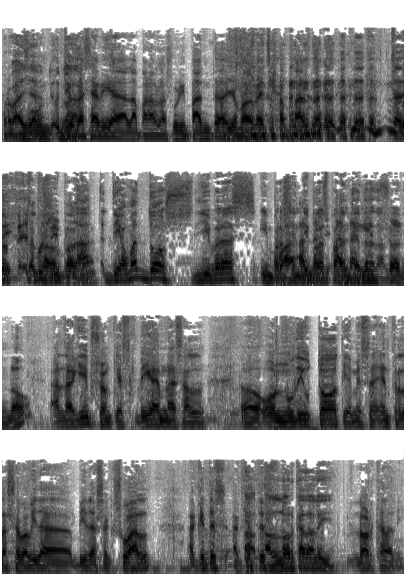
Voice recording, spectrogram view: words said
Però vaja... un, un tio que sabia la paraula suripanta, jo me'l veig capaç de, de, de dir Tot és possible. Ah, Dieu-me dos llibres imprescindibles el de, per el de entendre Gibson, no? El de Gibson, que és, diguem-ne, és el, eh, on ho diu tot i a més entra la seva vida, vida sexual, aquest és, aquest El, és el Lorca Dalí, Lorca Dalí.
